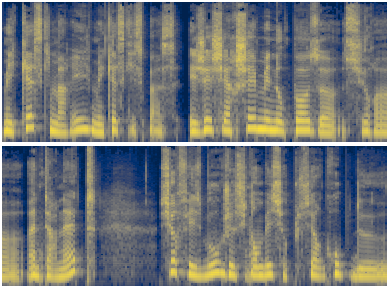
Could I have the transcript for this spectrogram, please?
mais qu'est-ce qui m'arrive? Mais qu'est-ce qui se passe? Et j'ai cherché ménopause sur euh, internet. Sur Facebook, je suis tombée sur plusieurs groupes de,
